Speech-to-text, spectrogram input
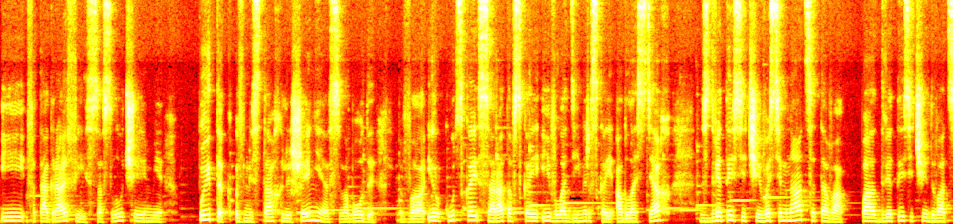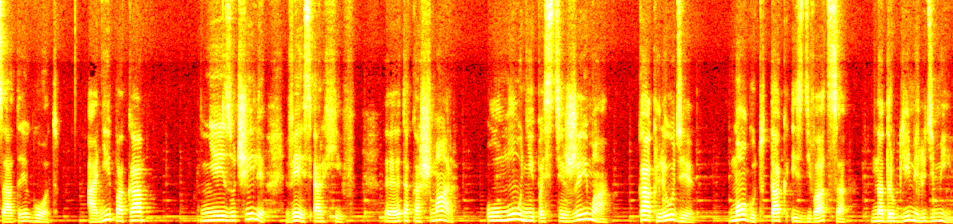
и фотографий со случаями пыток в местах лишения свободы в Иркутской, Саратовской и Владимирской областях с 2018 по 2020 год. Они пока не изучили весь архив. Это кошмар. Уму непостижимо, как люди могут так издеваться над другими людьми.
